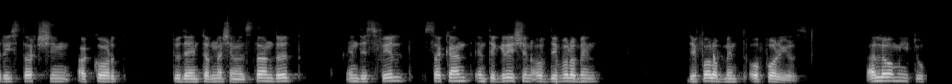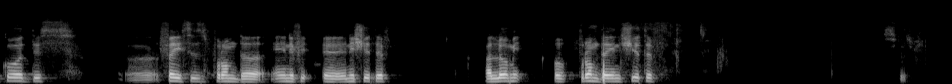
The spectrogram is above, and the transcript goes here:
restructuring accord to the international standard in this field. Second, integration of development development of warriors. Allow me to quote this uh, phases from the uh, initiative. Allow me uh, from the initiative. Excuse me.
